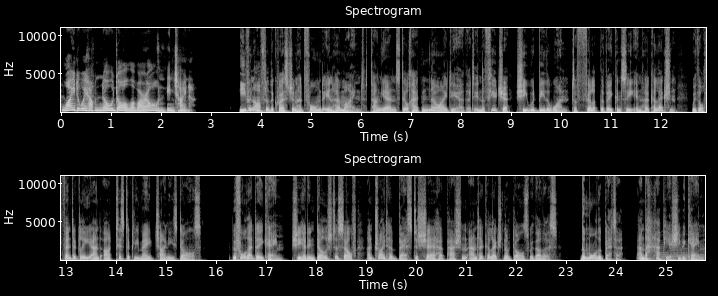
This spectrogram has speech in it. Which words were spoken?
why do we have no doll of our own in China? Even after the question had formed in her mind, Tang Yan still had no idea that in the future she would be the one to fill up the vacancy in her collection with authentically and artistically made Chinese dolls. Before that day came, she had indulged herself and tried her best to share her passion and her collection of dolls with others. The more the better, and the happier she became.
